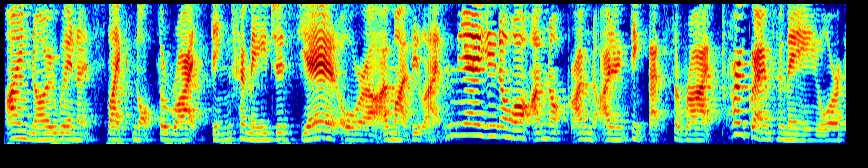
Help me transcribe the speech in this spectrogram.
I know when it's like not the right thing for me just yet or I might be like, mm, yeah, you know what? I'm not I'm I don't think that's the right program for me or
